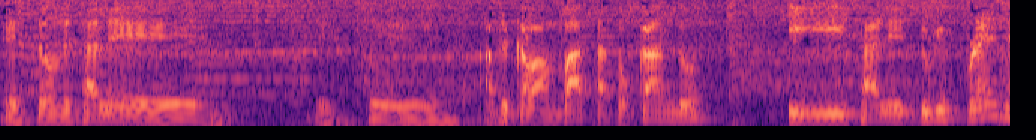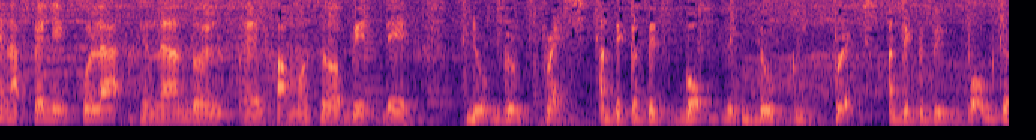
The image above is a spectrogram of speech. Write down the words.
este donde sale este África Bambata tocando y sale Dougie French en la película generando el, el famoso beat de Dougie box Dougie bit box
